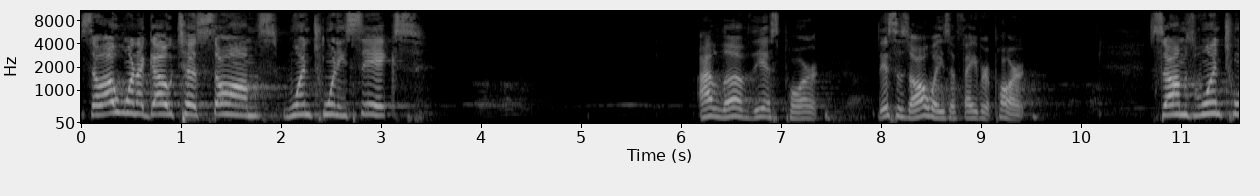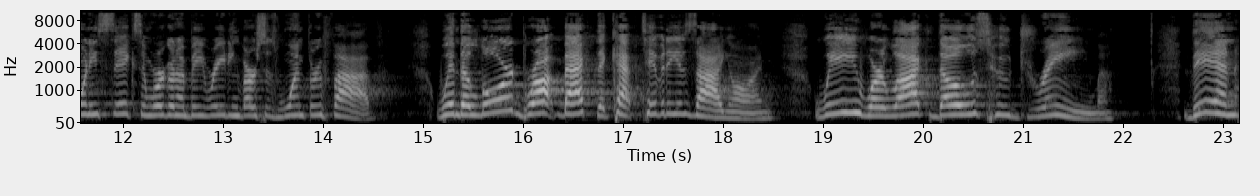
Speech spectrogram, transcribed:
So I want to go to Psalms 126. I love this part. This is always a favorite part. Psalms 126, and we're going to be reading verses 1 through 5. When the Lord brought back the captivity of Zion, we were like those who dream. Then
